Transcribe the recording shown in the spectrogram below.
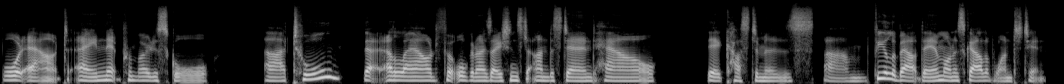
bought out a net promoter score uh, tool that allowed for organizations to understand how their customers um, feel about them on a scale of one to 10.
